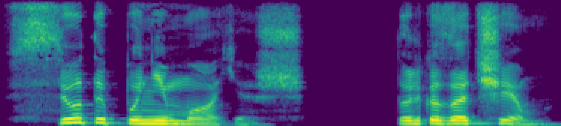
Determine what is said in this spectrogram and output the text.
Все ты понимаешь. Только зачем?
